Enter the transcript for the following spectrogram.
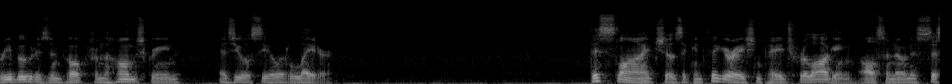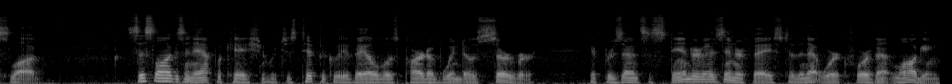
Reboot is invoked from the home screen, as you will see a little later. This slide shows a configuration page for logging, also known as syslog. Syslog is an application which is typically available as part of Windows Server. It presents a standardized interface to the network for event logging.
